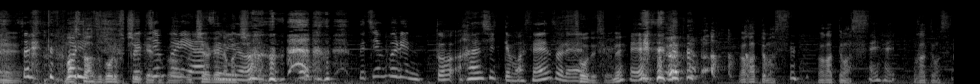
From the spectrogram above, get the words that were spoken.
ええ。それってマスターズゴルフ中継とか打ち上げ生中プチンプリンと反してません？それ。継そうですよね。え分かってます。分かってます。はいはい。分かってます。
